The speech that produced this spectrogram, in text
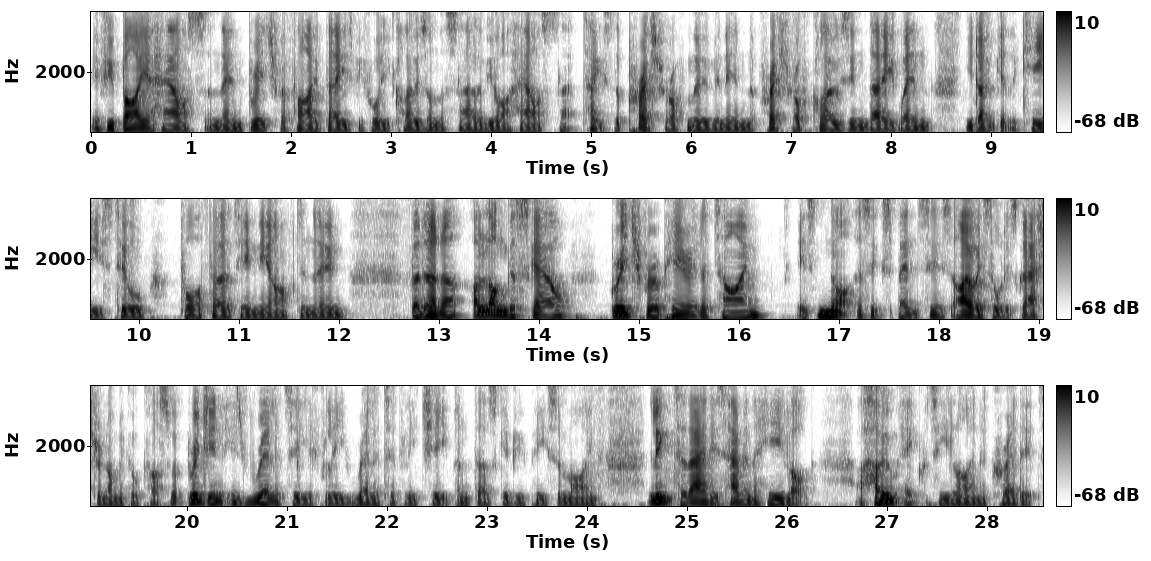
if you buy your house and then bridge for five days before you close on the sale of your house, that takes the pressure off moving in, the pressure off closing day when you don't get the keys till 4.30 in the afternoon. But on a, a longer scale, bridge for a period of time, it's not as expensive. I always thought it's astronomical costs, but bridging is relatively relatively cheap and does give you peace of mind. Linked to that is having a HELOC, a home equity line of credit.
